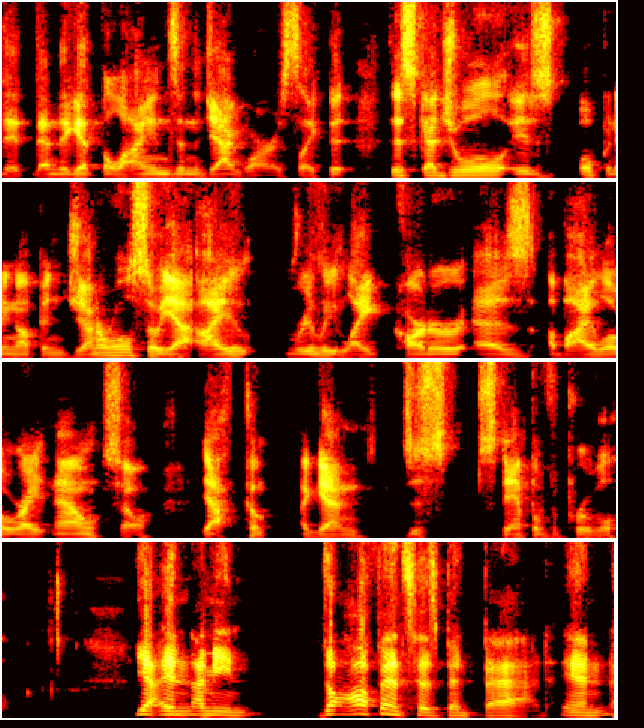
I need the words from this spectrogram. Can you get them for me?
they, then they get the Lions and the Jaguars. Like the, this schedule is opening up in general. So yeah, I really like Carter as a buy low right now. So yeah, again, just stamp of approval. Yeah, and I mean the offense has been bad, and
